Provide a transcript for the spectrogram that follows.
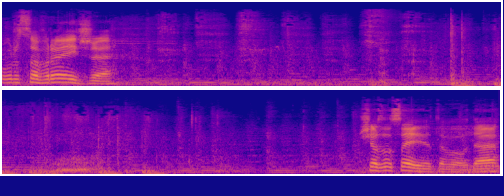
Урса в рейдже. Сейчас засейвит его, да?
